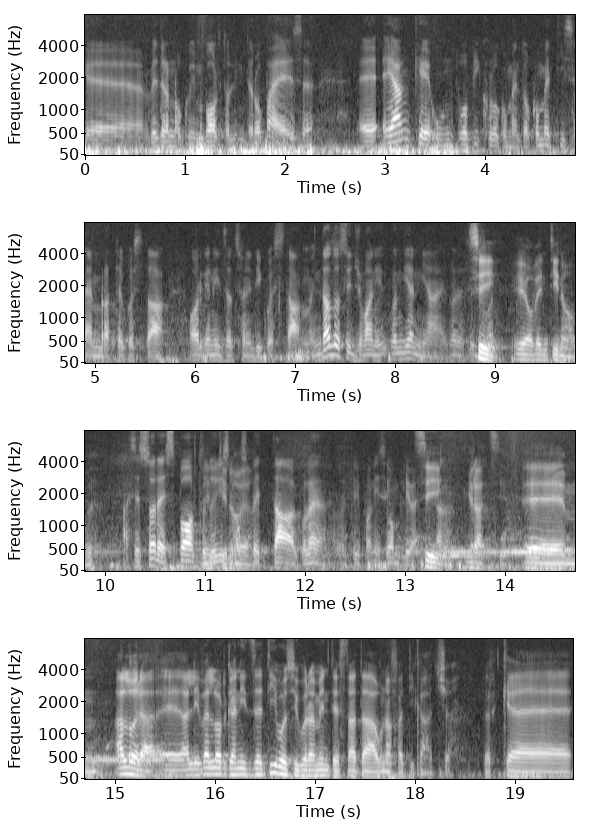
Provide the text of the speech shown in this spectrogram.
che vedranno coinvolto l'intero paese eh, e anche un tuo piccolo commento, come ti sembra a te questa organizzazione di quest'anno? Intanto sei Giovanni, quanti anni hai? Sì, Giovanni? io ho 29. Assessore sport, 29. turismo, spettacolo, eh? Filipponi, complimenti. Sì, grazie. Eh, allora, a livello organizzativo sicuramente è stata una faticaccia, perché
